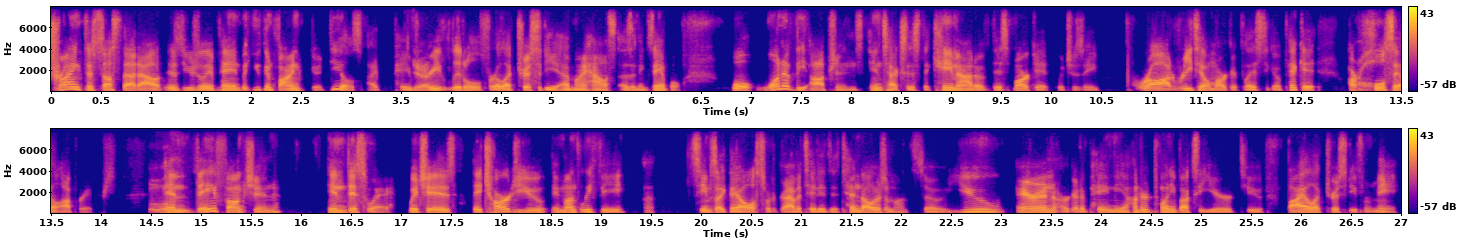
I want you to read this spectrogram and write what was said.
Trying to suss that out is usually a pain, but you can find good deals. I pay yeah. very little for electricity at my house, as an example. Well, one of the options in Texas that came out of this market, which is a broad retail marketplace to go pick it, are wholesale operators. Ooh. And they function in this way, which is they charge you a monthly fee. Uh, seems like they all sort of gravitated to $10 a month. So you, Aaron, are going to pay me 120 bucks a year to buy electricity from me.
